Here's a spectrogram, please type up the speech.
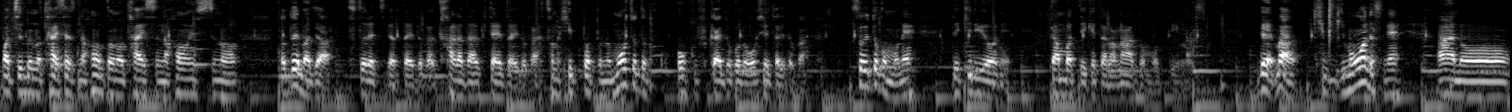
まあ、自分の大切な本当の大切な本質の例えばじゃあストレッチだったりとか体を鍛えたりとかそのヒップホップのもうちょっと奥深いところを教えたりとかそういうとこもねできるように頑張っていけたらなと思っています。でまあ疑問はですねあの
